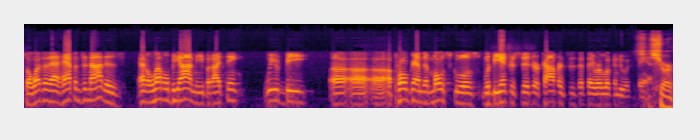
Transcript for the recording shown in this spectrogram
So whether that happens or not is at a level beyond me, but I think we would be uh, a, a program that most schools would be interested in or conferences if they were looking to expand. Sure.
